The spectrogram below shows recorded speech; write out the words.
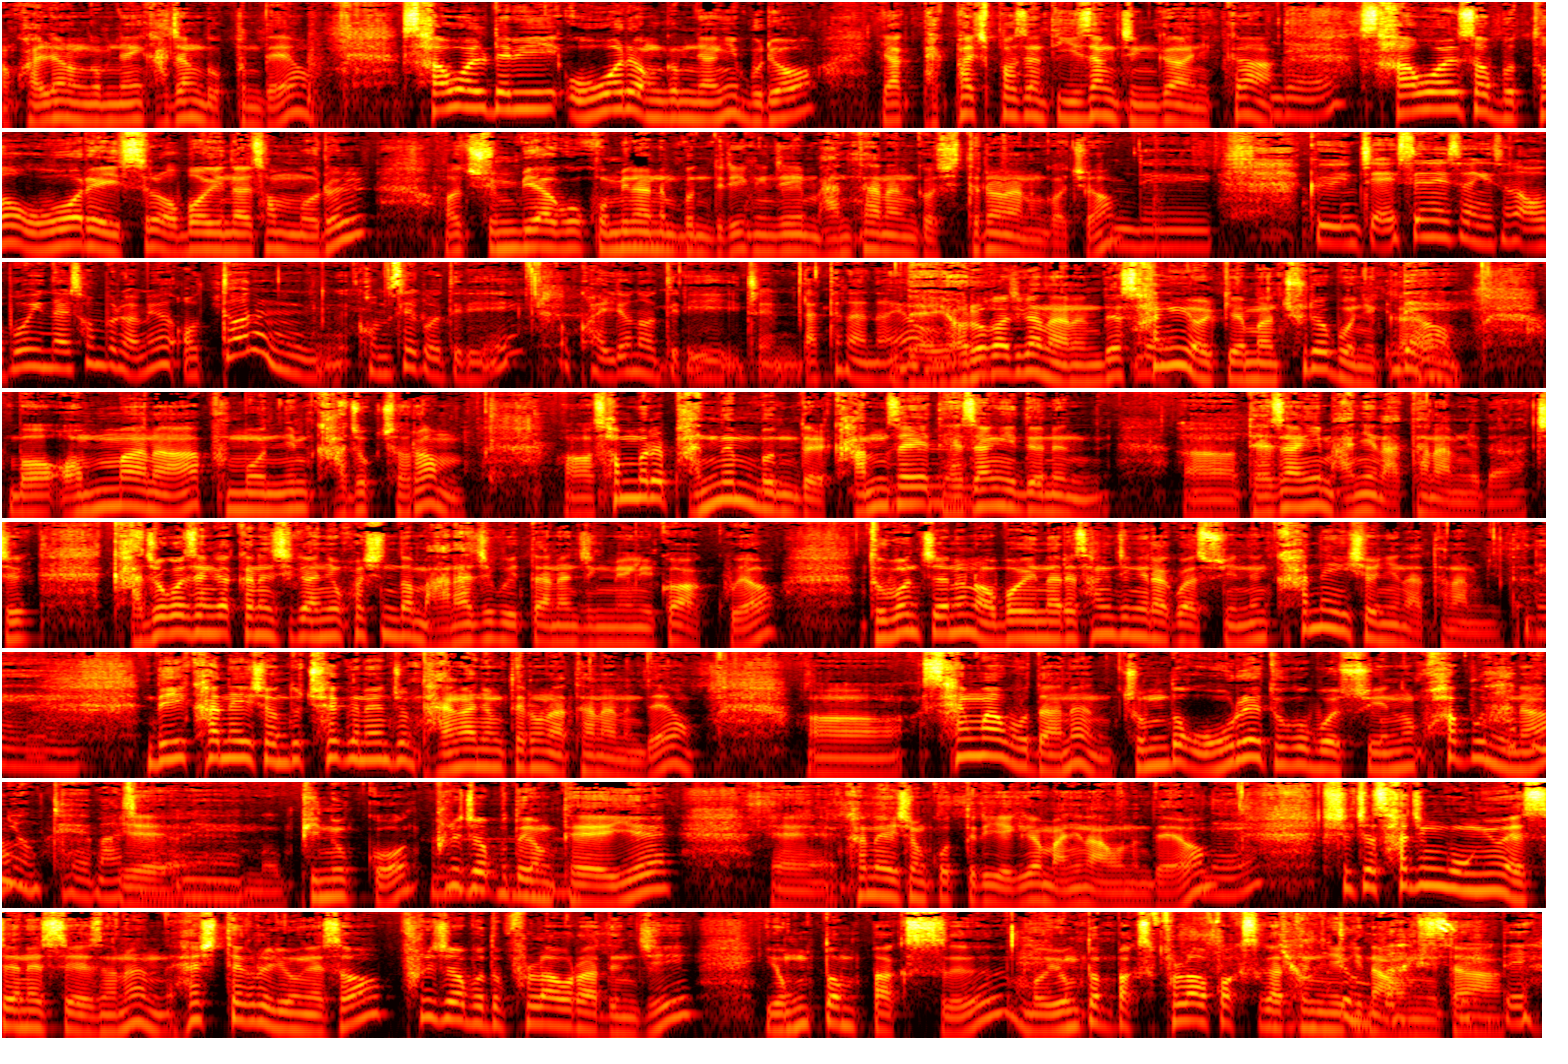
관련 언급량이 가장 높은데요. 4월 대비 5월의 언급량이 무려 약 180% 이상 증가하니까 네. 4월서부터 5월에 있을 어버이날 선물을 어, 준비하고 고민하는 분들이 굉장히 많다는 것이 드러나는 거죠. 네. 그 이제 SNS상에서는 어버이날 선물하면 어떤 검색어들이 관련어들이 이제 나타나나요? 네, 여러 가지가 나는데 상위 10개만 추려 보니까요. 네. 뭐 엄마나 부모님, 가족처럼 어, 선물을 받는 분들, 음. 감사의 대상이 되는 어, 대상이 많이 나타납니다. 즉 가족을 생각하는 시간이 훨씬 더 많아지고 있다는 증명일 것 같고요. 두 번째는 어버이날의 상징이라고 할 수 있는 카네이션이 나타납니다. 네. 근데 이 카네이션도 최근엔 좀 다양한 형태로 나타나는데요. 어, 생화보다는 좀 더 오래 두고 볼 수 있는 화분이나 화분 형태, 맞아요. 예, 네. 뭐 비누꽃, preserved 형태의 예, 카네이션 꽃들이 얘기가 많이 나오는데요. 네. 실제 사진 공유 SNS에서는 해시태그를 이용해서 preserved flower라든지 용돈 박스, 뭐 용돈 박스, flower 박스 같은 얘기 나옵니다. 박스, 네.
